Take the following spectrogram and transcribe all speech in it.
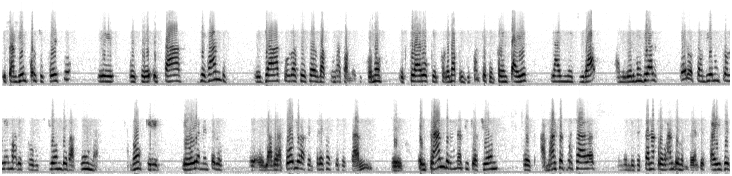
y también por supuesto eh, pues eh, está llegando eh, ya todas esas vacunas a México. No, es claro que el problema principal que se enfrenta es la inequidad a nivel mundial, pero también un problema de producción de vacunas, ¿no? Que, obviamente los laboratorios, las empresas que se están entrando en una situación pues a marchas forzadas, en donde se están aprobando en los diferentes países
